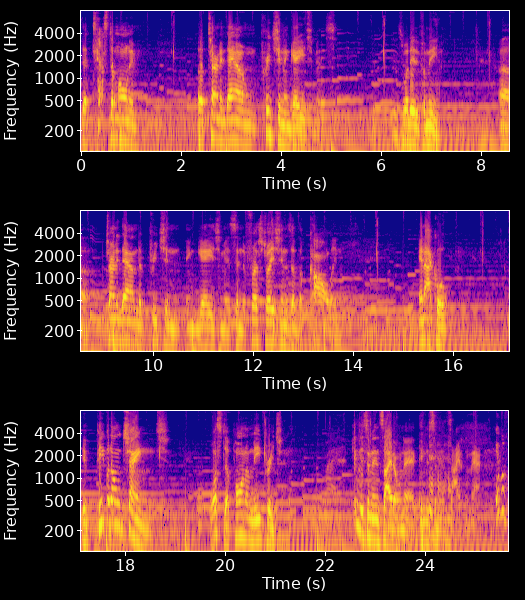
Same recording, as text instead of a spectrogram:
the testimony of turning down preaching engagements is what did it for me. Uh, turning down the preaching engagements and the frustrations of the calling. And I quote, if people don't change, what's the point of me preaching? Right. Give me some insight on that. Give me some insight on that. It was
